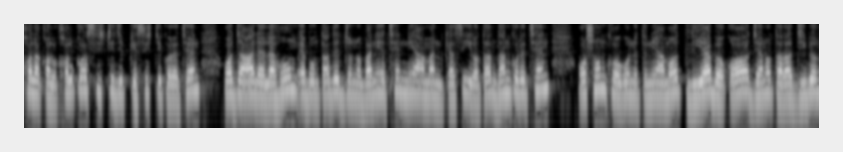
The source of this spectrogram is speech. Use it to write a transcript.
খলাকাল খলক সৃষ্টিজীবকে সৃষ্টি করেছেন। ওয়া জাআলা লাহুম, এবং তাদের জন্য বানিয়েছেন নিয়ামান কাসীরাতান দান করেছেন অসংখ্য অগণিত নিয়ামত, লিয়াবক, যেন তারা জীবন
